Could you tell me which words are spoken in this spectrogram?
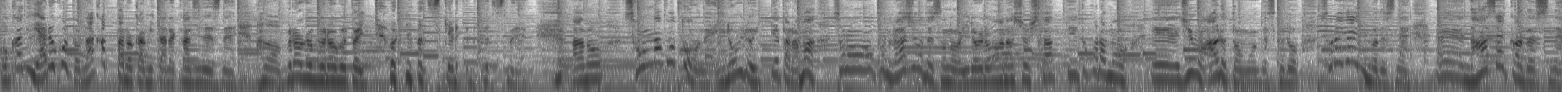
他にやることなかったのかみたいな感じでですねあのブログブログと言っておりますけれどですねあのそんなことをねいろいろ言ってたらまあそのこのラジオでそのいろいろお話をしたっていうところも、えー十分あると思うんですけどそれ以外にもですね、えーなぜかですね、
